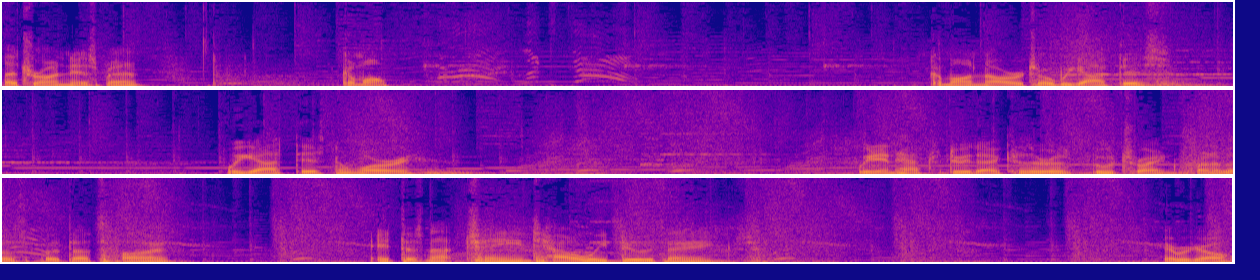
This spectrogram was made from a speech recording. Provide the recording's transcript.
Let's run this, man. Come on. Come on, Naruto. We got this. We got this. Don't worry. We didn't have to do that because there was boots right in front of us, but that's fine. It does not change how we do things. Here we go.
